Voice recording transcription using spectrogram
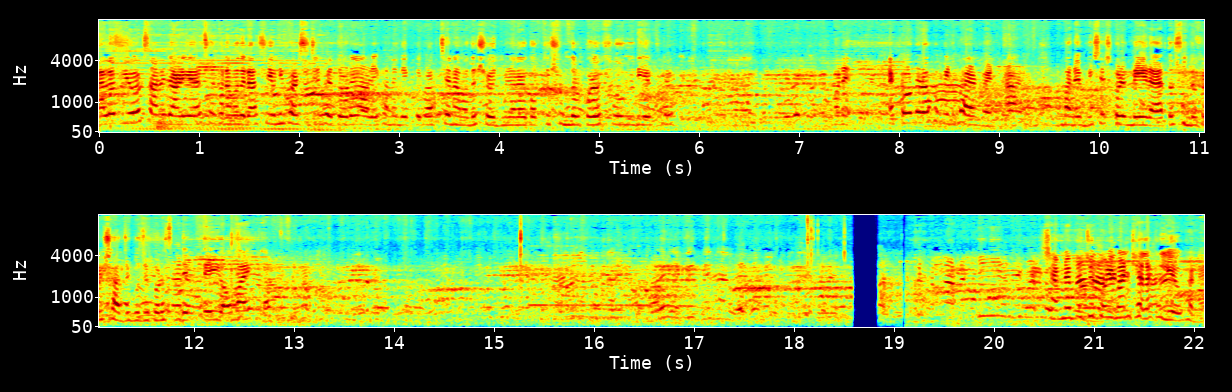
হ্যালো ভিউয়ার্স আমি দাঁড়িয়ে আছি এখন আমাদের রাশি ইউনিভার্সিটির ভেতরে আর এখানে দেখতে পাচ্ছেন আমাদের শহীদ মিনারে কত সুন্দর করে ফুল দিয়েছে মানে একটা অন্যরকম এনভায়রনমেন্ট আর মানে বিশেষ করে মেয়েরা এত সুন্দর করে সাজুগুজু করেছে দেখতেই অমায়িক লাগছে সামনে প্রচুর পরিমাণ খেলা খেলি ওখানে।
